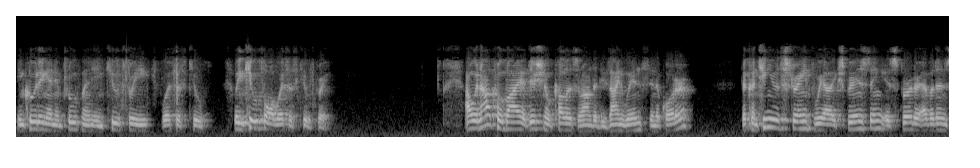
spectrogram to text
including an improvement in Q4 versus Q3. I will now provide additional colors around the design wins in the quarter. The continuous strength we are experiencing is further evidence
